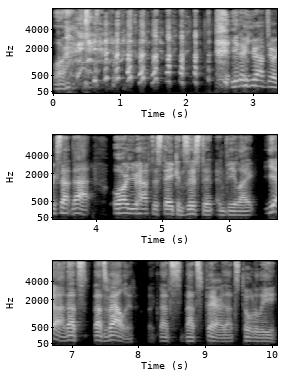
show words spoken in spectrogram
or you know you have to accept that, or you have to stay consistent and be like, yeah, that's that's valid. Like that's that's fair. That's totally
